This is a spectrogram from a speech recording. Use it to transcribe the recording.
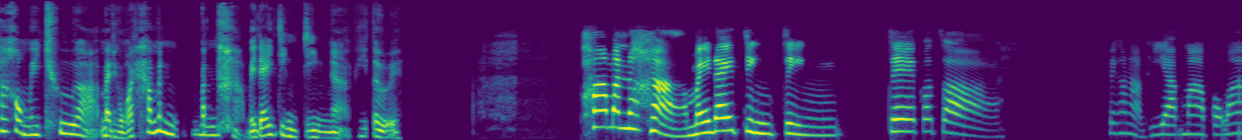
ถ้าเขาไม่เชื่อ หมายถึงว่าถ้ามันมันหาไม่ได้จริง ๆ อะ พี่เตย ถ้ามันหาไม่ได้จริง ๆ เจ๊ก็จะ เป็นคำถามที่ยากมาก เพราะว่า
